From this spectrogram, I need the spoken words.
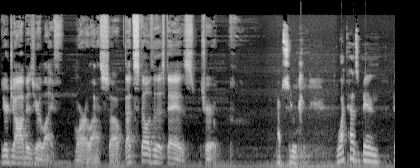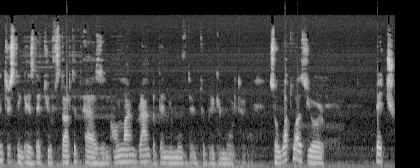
Your job is your life, more or less. So that still to this day is true. Absolutely. What has been interesting is that you've started as an online brand, but then you moved into brick and mortar. So, what was your pitch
